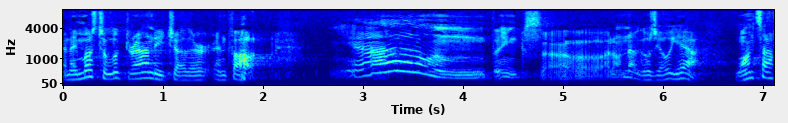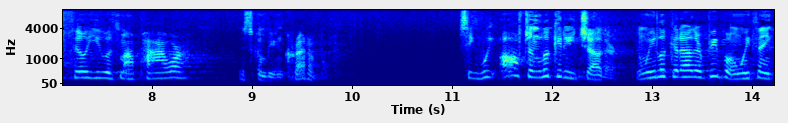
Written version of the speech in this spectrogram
And they must have looked around each other and thought, Yeah, I don't think so. I don't know. He goes, Oh, yeah. Once I fill you with my power, it's going to be incredible. See, we often look at each other and we look at other people and we think,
